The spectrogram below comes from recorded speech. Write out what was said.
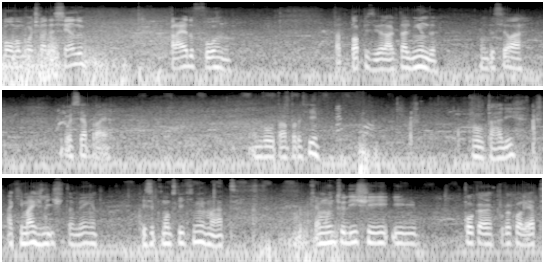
Bom, vamos continuar descendo. Praia do Forno. Tá topzera, a água tá linda. Vamos descer lá. Vamos conhecer a praia. Vamos voltar por aqui. Voltar ali. Aqui mais lixo também, ó. Esse ponto aqui que me mata. Que é muito lixo e, e pouca, pouca coleta.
